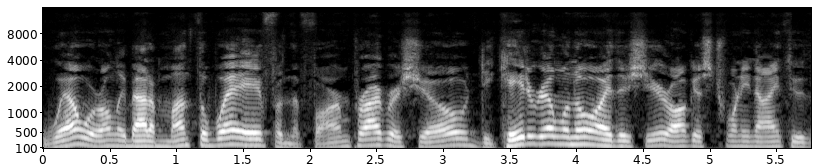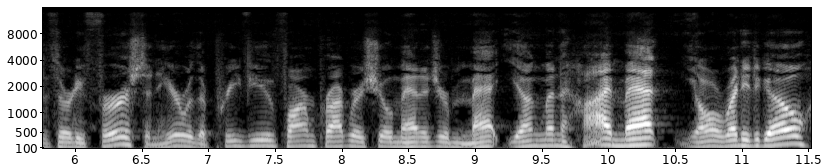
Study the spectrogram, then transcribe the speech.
Well, we're only about a month away from the Farm Progress Show, Decatur, Illinois, this year, August 29th through the 31st. And here with a preview, Farm Progress Show manager Matt Jungmann. Hi, Matt. You all ready to go?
